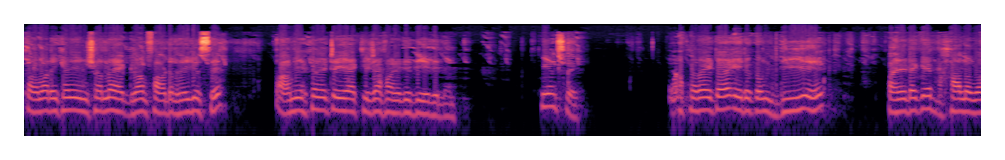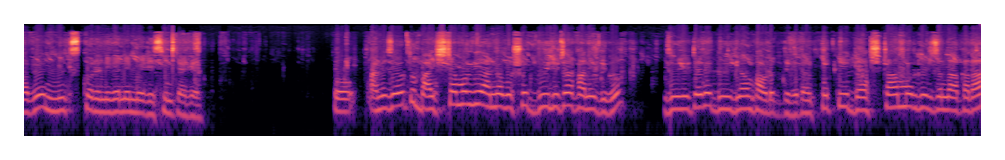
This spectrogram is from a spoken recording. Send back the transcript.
তো আমার এখানে ইনশাল্লাহ এক গ্রাম পাউডার হয়ে গেছে। আমি এখন এটা এক লিটার পানিতে দিয়ে দিলাম। ঠিক আছে? আপনারা এটা এরকম দিয়ে পানিটাকে ভালোভাবে মিক্স করে নেবেন এই মেডিসিনটাকে তো আমি যেহেতু বাইশটা মুরগি, আমি অবশ্যই দুই লিটার পানি দিব। দুই লিটারে দুই গ্রাম পাউডার দেবো। কারণ প্রতি দশটা মুরগির জন্য আপনারা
